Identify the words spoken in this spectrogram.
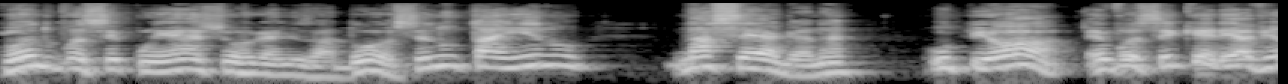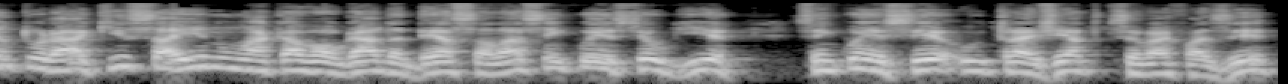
quando você conhece o organizador, você não está indo na cega, né? O pior é você querer aventurar aqui, sair numa cavalgada dessa lá sem conhecer o guia, sem conhecer o trajeto que você vai fazer.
